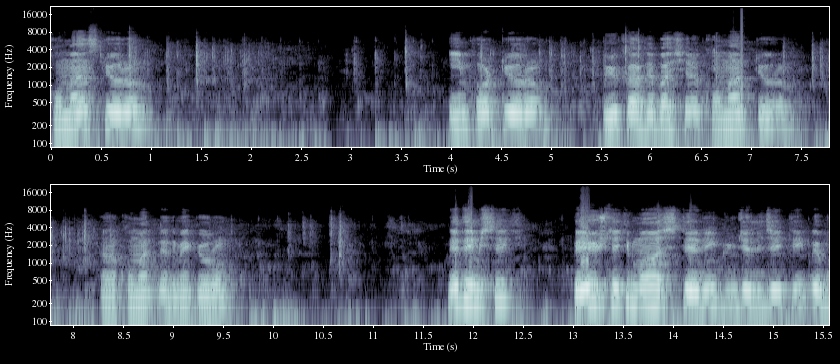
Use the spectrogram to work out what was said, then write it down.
comments diyorum. Import diyorum. Büyük harfle başlayarak comment diyorum. Yani comment ne demek? Yorum. Ne demiştik? B3'teki maaş değerini güncelleyecektik ve bu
